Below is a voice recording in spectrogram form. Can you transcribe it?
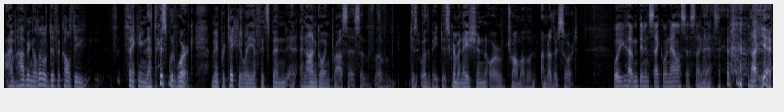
I'm having a little difficulty thinking that this would work. I mean, particularly if it's been an ongoing process of, of whether it be discrimination or trauma of another sort. Well, you haven't been in psychoanalysis, I guess. Not yet.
